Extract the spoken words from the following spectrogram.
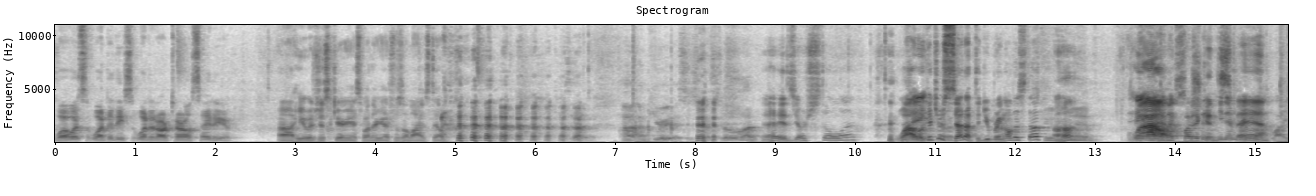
What was? What did he? What did Arturo say to you? Uh, he was just curious whether Yosh was alive still. Uh, I'm curious. Is Yosh still alive? hey, is Yosh still alive? Wow, look at your setup. Did you bring all this stuff? Uh-huh. Hey, Wow, I have a question. He didn't bring span. that light,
